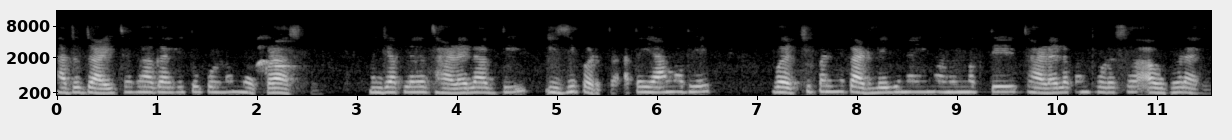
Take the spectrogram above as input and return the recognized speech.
हा जो जाळीचा भाग आहे तो पूर्ण मोकळा असतो. म्हणजे आपल्याला झाडायला अगदी इझी पडतं. आता यामध्ये वरची पण मी काढलेली नाही म्हणून मग ते झाडायला पण थोडंसं अवघड आहे.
